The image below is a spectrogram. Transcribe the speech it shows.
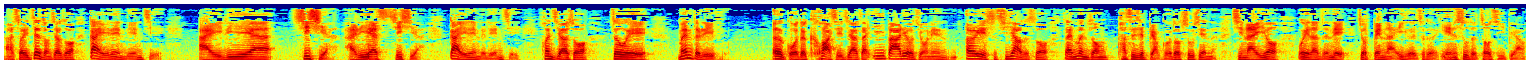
啊。所以这种叫做概念连结，idea system，idea system，概念的连结。换句话说，这位 Mendeleev。俄国的化学家在一八六九年二月十七号的时候，在梦中，他这些表格都出现了。醒来以后，为了人类就编了一个这个元素的周期表，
